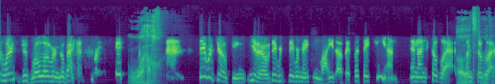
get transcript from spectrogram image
I learned to just roll over and go back to sleep." Wow. they were joking, you know. They were they were making light of it, but they can, and I'm so glad. Oh, I'm so glad.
